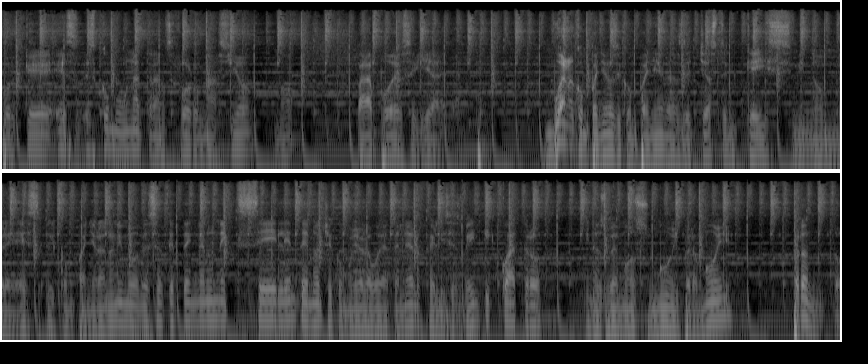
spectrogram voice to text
porque es, es como una transformación, ¿no? para poder seguir adelante. Bueno, compañeros y compañeras de Justin Case, mi nombre es el compañero anónimo. Deseo que tengan una excelente noche como yo la voy a tener. Felices 24 y nos vemos muy, pero muy pronto.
